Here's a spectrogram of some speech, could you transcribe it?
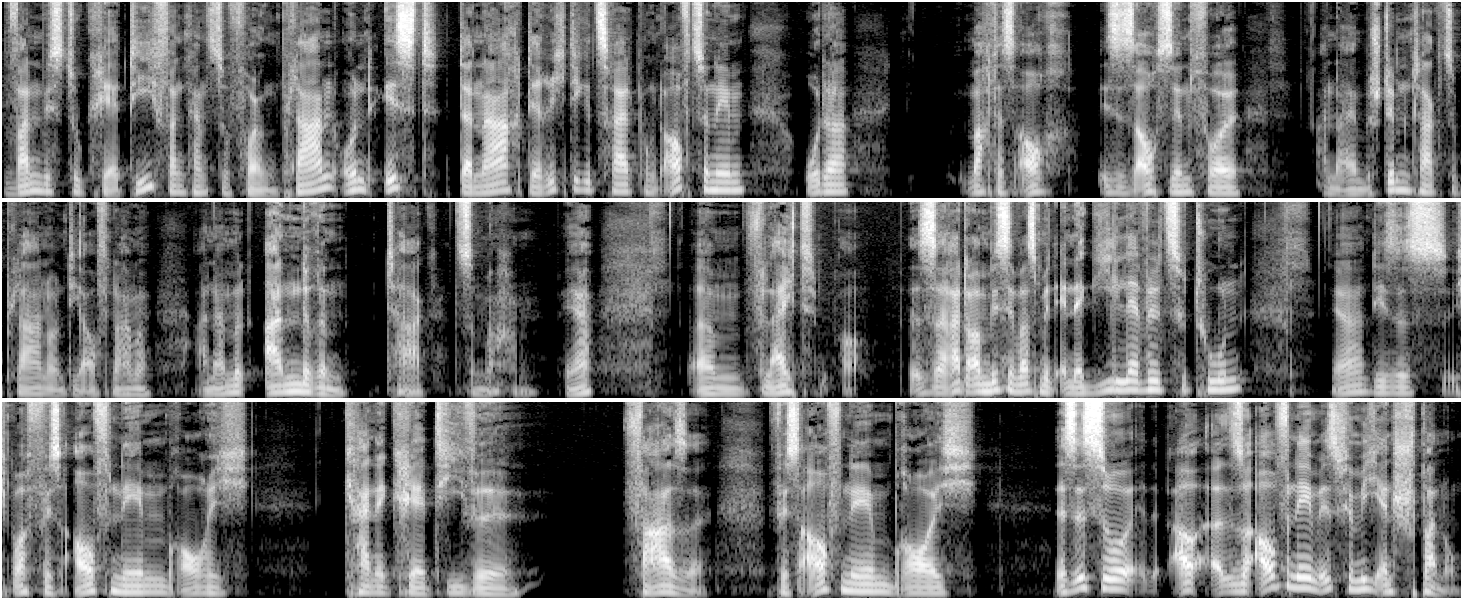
wann bist du kreativ, wann kannst du Folgen planen und ist danach der richtige Zeitpunkt aufzunehmen oder macht es auch, ist es auch sinnvoll, an einem bestimmten Tag zu planen und die Aufnahme an einem anderen Tag zu machen. Ja, ähm, vielleicht, es hat auch ein bisschen was mit Energielevel zu tun. Ja, dieses, ich brauche fürs Aufnehmen brauche ich keine kreative Phase. Fürs Aufnehmen brauche ich, es ist so, also Aufnehmen ist für mich Entspannung.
